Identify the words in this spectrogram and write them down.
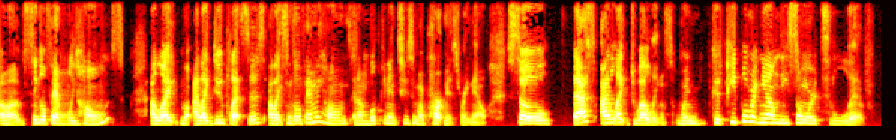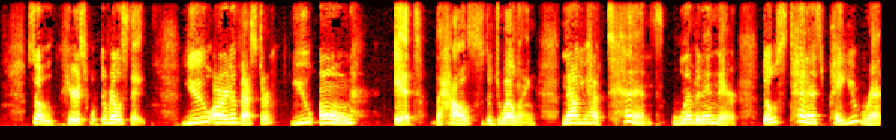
uh, single family homes, I like I like duplexes. I like single family homes, and I'm looking into some apartments right now. So that's I like dwellings when because people right now need somewhere to live. So here's the real estate. You are an investor. You own it, the house, the dwelling. Now you have tenants living in there. Those tenants pay you rent,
